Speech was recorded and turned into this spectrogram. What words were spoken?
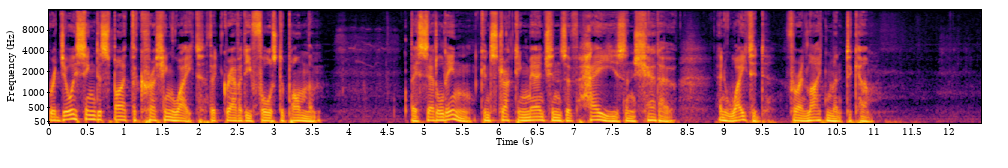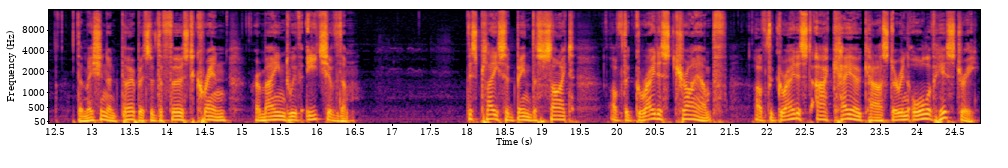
rejoicing despite the crushing weight that gravity forced upon them. They settled in, constructing mansions of haze and shadow, and waited for enlightenment to come. The mission and purpose of the first Kren remained with each of them. This place had been the site of the greatest triumph of the greatest Archaeocaster in all of history.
